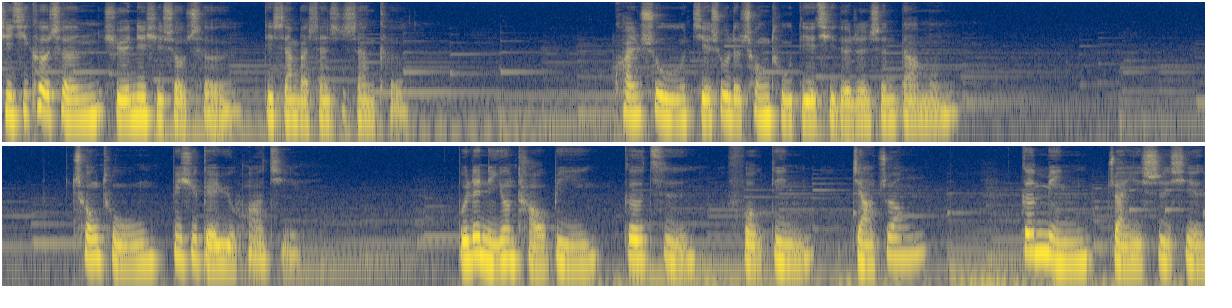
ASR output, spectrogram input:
奇迹课程学练习手册第三百三十三课：宽恕结束了冲突迭起的人生大梦。冲突必须给予化解，不论你用逃避、搁置、否定、假装、更名、转移视线，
